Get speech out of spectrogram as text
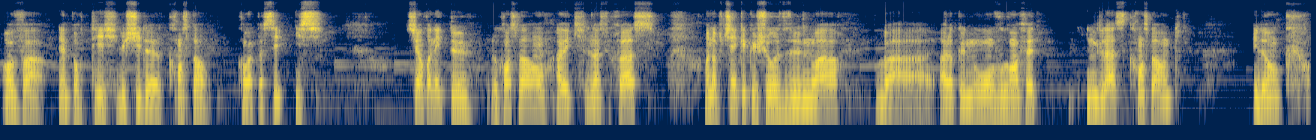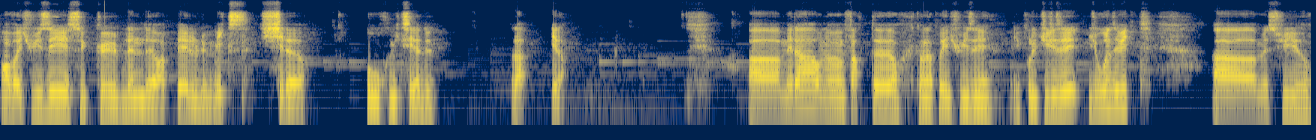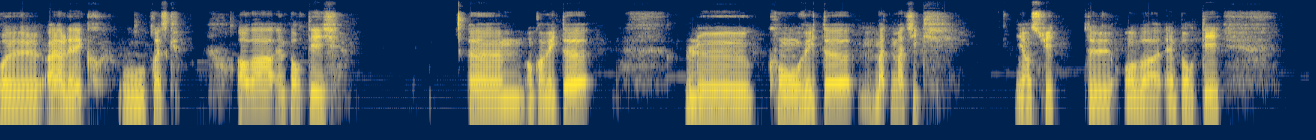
on va importer le shader transparent qu'on va placer ici. Si on connecte le transparent avec la surface, on obtient quelque chose de noir, bah, alors que nous on voudrait en fait une glace transparente. Et donc, on va utiliser ce que Blender appelle le mix shader pour mixer les deux. Là et là. Ah, mais là, on a un facteur qu'on n'a pas utilisé. Et pour l'utiliser, je vous invite à me suivre euh, à la lettre, ou presque. On va importer euh, en convecteur le converteur mathématique. Et ensuite euh, on va importer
